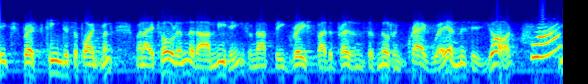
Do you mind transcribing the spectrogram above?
he expressed keen disappointment when I told him that our meetings would not be graced by the presence of Milton Cragway and Mrs. York. What?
